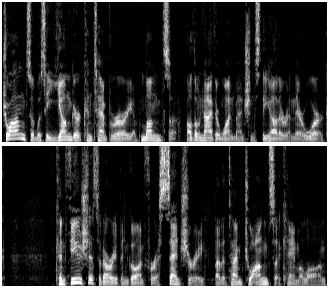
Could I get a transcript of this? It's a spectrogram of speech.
Zhuangzi was a younger contemporary of Mengzi, although neither one mentions the other in their work. Confucius had already been gone for a century by the time Zhuangzi came along.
